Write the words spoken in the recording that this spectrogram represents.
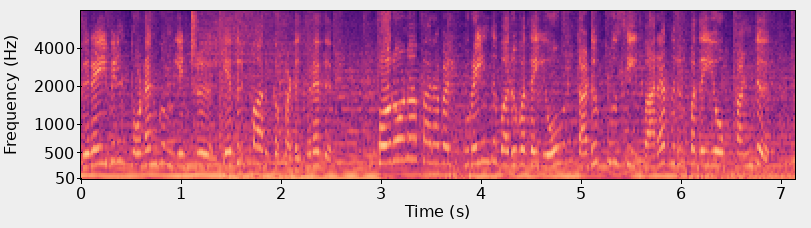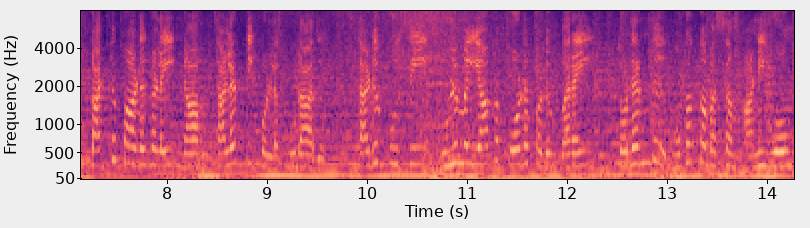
விரைவில் தொடங்கும் என்று எதிர்பார்க்கப்படுகிறது. கொரோனா பரவல் குறைந்து வருவதையோ தடுப்பூசி வரவிருப்பதையோ கண்டு கட்டுப்பாடுகளை நாம் தளர்த்தி கொள்ளக்கூடாது தடுப்பூசி முழுமையாக போடப்படும் வரை தொடர்ந்து முகக்கவசம் அணிவோம்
